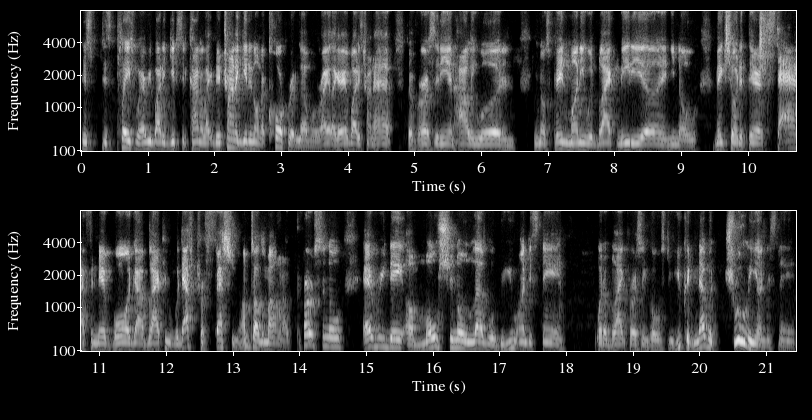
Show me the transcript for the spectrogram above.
this this place where everybody gets it kind of like they're trying to get it on a corporate level, right? Like everybody's trying to have diversity in Hollywood and you know spend money with black media and you know make sure that their staff and their board got black people. But that's professional. I'm talking about on a personal, everyday, emotional level. Do you understand what a black person goes through? You could never truly understand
